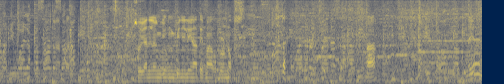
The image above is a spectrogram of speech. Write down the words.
Maniwala ka sana So yan lang yung binili natin mga kabronox. ha? Ayan.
